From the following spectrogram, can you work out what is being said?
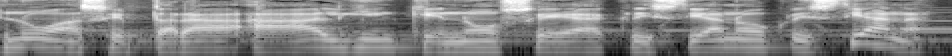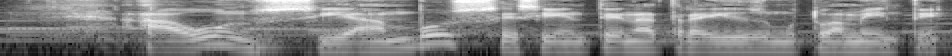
no aceptará a alguien que no sea cristiano o cristiana, aun si ambos se sienten atraídos mutuamente,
